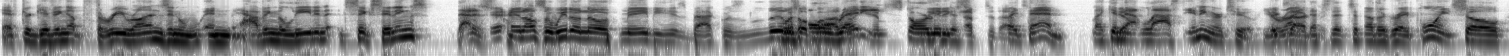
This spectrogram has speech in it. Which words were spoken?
after giving up three runs and and having the lead in six innings, that is. And also, we don't know if maybe his back was little was already starting to, up to that. right then, like in yep. that last inning or two. You're exactly. right. That's that's another great point. So,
